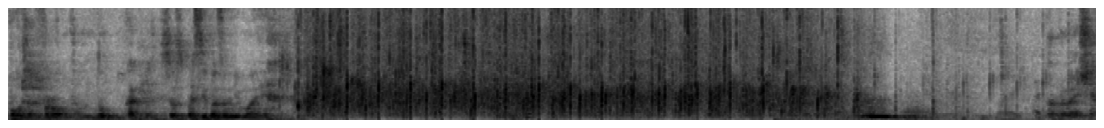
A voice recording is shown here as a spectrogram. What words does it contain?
поза фронтом. Ну, как бы все, спасибо за внимание. Добрий вечір.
